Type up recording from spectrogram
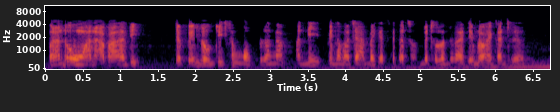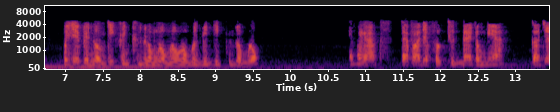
เพราะฉะนั้นองค์อนาปานสติจะเป็นลมที่สงบระงับ อันนี้เป็นธรรมชาติไม่กระเสกระสนไม่ทุรนทุรายเต็มร้อยในการเจริญไม่ใช่เป็นลมที่ขึ้นขึ้นลงลงลงลงขึ้นขึ้นขึ้นขึ้นลงลงเห็นไหมครับ แต่พอจะฝึกถึงได้ตรงเนี้ย ก็จะ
